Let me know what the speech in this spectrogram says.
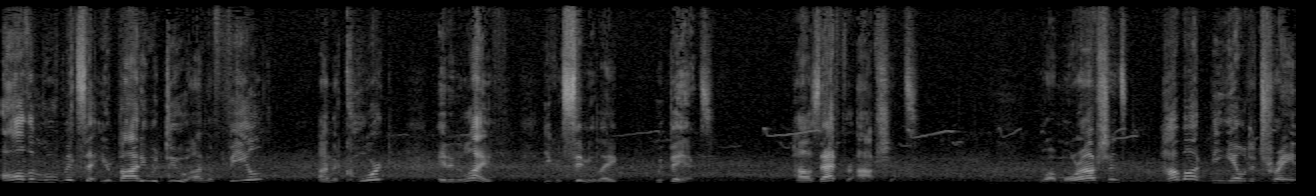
All the movements that your body would do on the field, on the court, and in life, you can simulate with bands. How's that for options? You want more options? How about being able to train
